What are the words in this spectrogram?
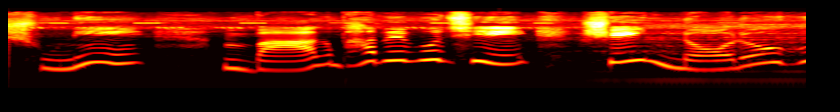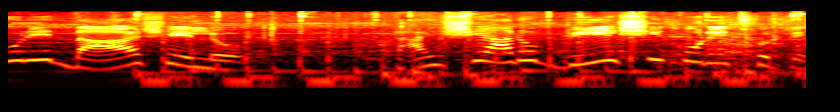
শুনে বাঘ ভাবে বুঝি সেই নরহরি দাস এলো। তাই সে আরও বেশি করে ছোটে।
